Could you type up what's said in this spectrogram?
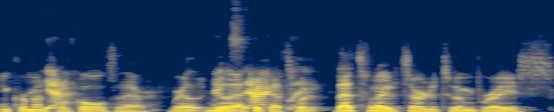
Incremental yeah. goals there. Really really exactly. i think that's what that's what i've started to embrace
